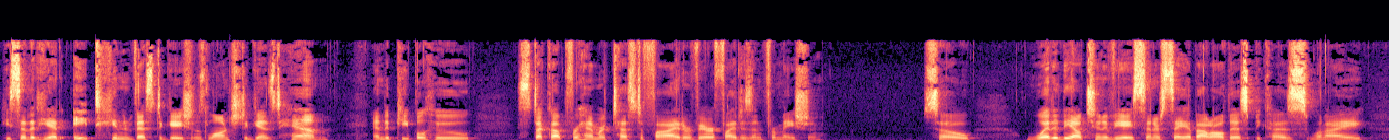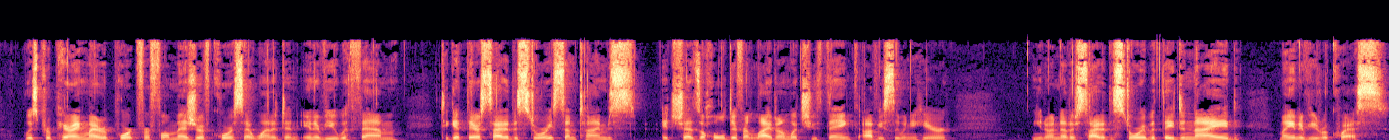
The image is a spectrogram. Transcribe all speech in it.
He said that he had 18 investigations launched against him and the people who stuck up for him or testified or verified his information. So, what did the Altoona VA Center say about all this? Because when I was preparing my report for Full Measure, of course, I wanted an interview with them to get their side of the story. Sometimes it sheds a whole different light on what you think, obviously, when you hear you know another side of the story but they denied my interview requests.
